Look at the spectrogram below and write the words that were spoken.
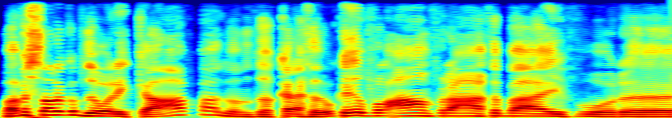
Maar we staan ook op de horeca, want daar krijgen we ook heel veel aanvragen bij voor... eh,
